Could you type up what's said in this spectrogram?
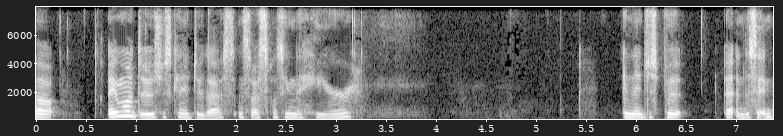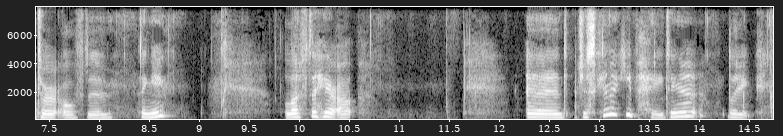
But all I'm to do is just kind of do this and start splitting the hair. And then just put it in the centre of the thingy. Lift the hair up. And just kind of keep hiding it, like,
